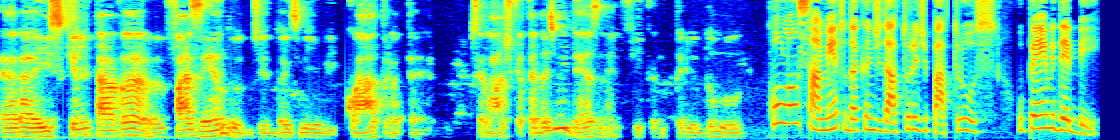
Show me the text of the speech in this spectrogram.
Era isso que ele estava fazendo de 2004 até, sei lá, acho que até 2010, né? Ele fica no período do Lula. Com o lançamento da candidatura de Patrus, o PMDB,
